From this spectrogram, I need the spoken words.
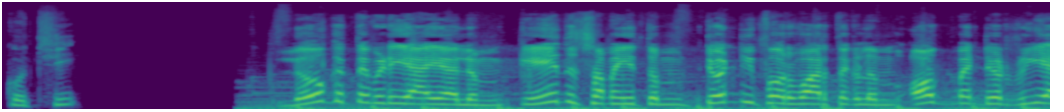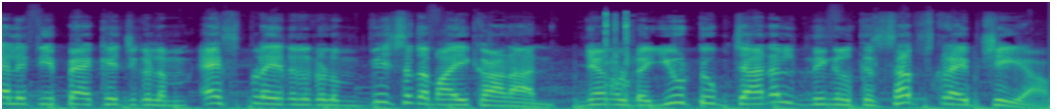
കൊച്ചി. ലോകത്തെവിടെയായാലും ഏത് സമയത്തും ട്വന്റി ഫോർ വാർത്തകളും ഓഗ്മെന്റഡ് റിയാലിറ്റി പാക്കേജുകളും എക്സ്പ്ലെയിനറുകളും വിശദമായി കാണാൻ ഞങ്ങളുടെ യൂട്യൂബ് ചാനൽ നിങ്ങൾക്ക് സബ്സ്ക്രൈബ് ചെയ്യാം.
